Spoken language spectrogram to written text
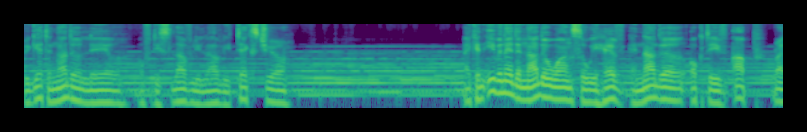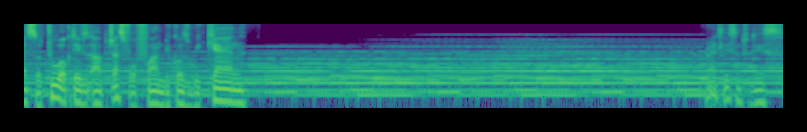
We get another layer of this lovely lovely texture. I can even add another one so we have another octave up right? So two octaves up just for fun because we can. Right listen to this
